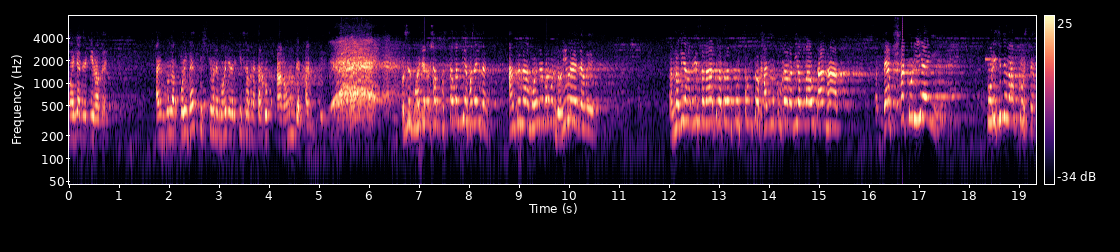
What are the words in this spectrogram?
মহিলাদের কি হবে? আমি বললাম পরিবেশ সৃষ্টি হলে মহিলাদের কিছু হবে না তার খুব আনন্দে থাকবে। হুজুর মহিলারা সব প্রস্তাবন দিয়ে ফেলাইবেন। আমি বললাম মহিলার পর ধনী হয়ে যাবে। নবী আলী সাল্লাম প্রথম তো খাজু কুবরা রবি আল্লাহ তানহার ব্যবসা করিয়েই পরিচিতি লাভ করছেন।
